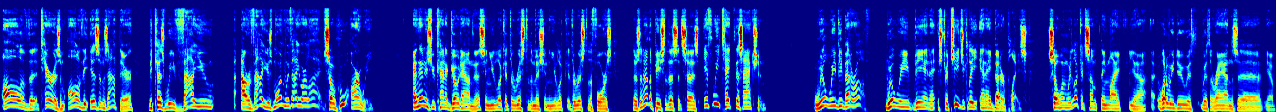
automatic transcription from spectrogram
all of the terrorism, all of the isms out there because we value our values more than we value our lives. So, who are we? And then, as you kind of go down this and you look at the risk of the mission and you look at the risk of the force, there's another piece of this that says if we take this action, will we be better off? Will we be in a, strategically in a better place? So when we look at something like, you know, what do we do with with Iran's, uh, you know,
